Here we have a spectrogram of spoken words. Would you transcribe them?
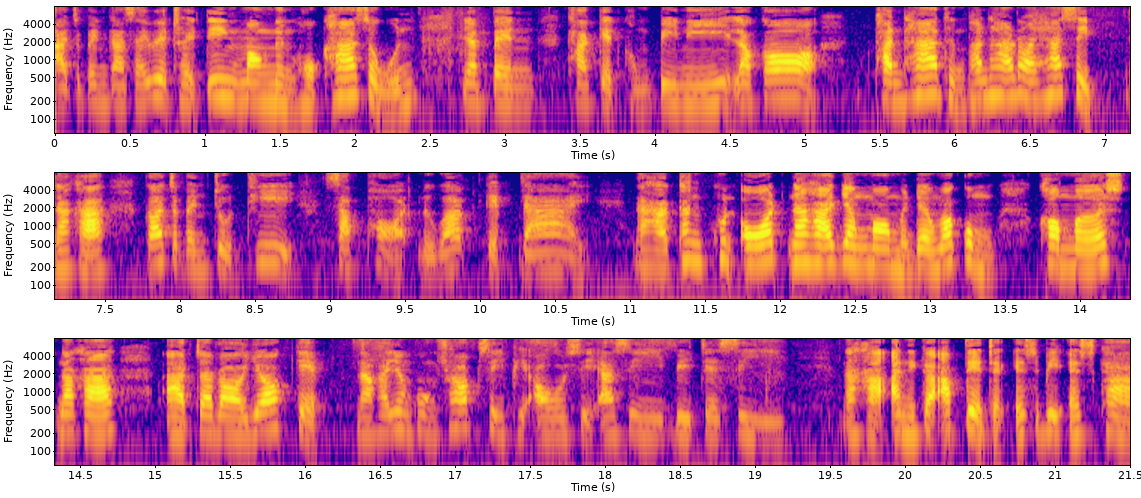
อาจจะเป็นการ sideway trading มอง 1650 ยังเป็น target ของปีนี้ แล้วก็1,500ถึง1,550นะคะ ก็จะเป็นจุดที่ support หรือว่าเก็บได้นะคะทั้งคุณโอ๊ตนะคะ ยังมองเหมือนเดิมว่ากลุ่ม commerce นะคะ อาจจะรอย่อเก็บนะคะ ยังคงชอบ CPALL CRC BJC นะคะ อันนี้ก็อัปเดตจาก SCBS ค่ะ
